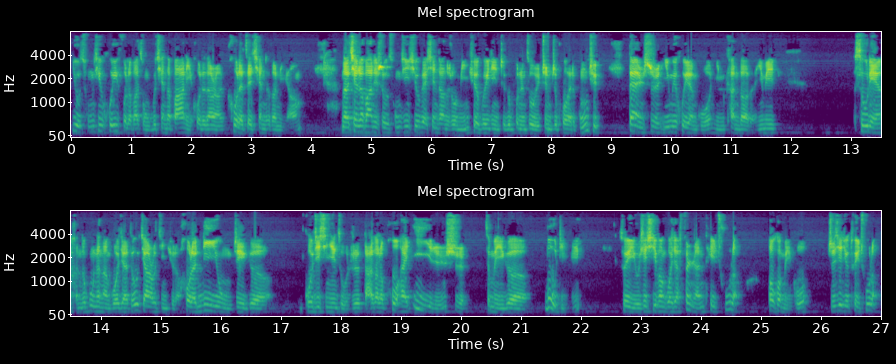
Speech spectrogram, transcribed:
又重新恢复了，把总部迁到巴黎，后来当然后来再迁到里昂。那迁到巴黎时候重新修改宪章的时候，明确规定这个不能作为政治迫害的工具。但是因为会员国，你们看到的，因为。苏联很多共产党国家都加入进去了，后来利用这个国际刑警组织，达到了迫害异议人士这么一个目的，所以有些西方国家愤然退出了，包括美国直接就退出了。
